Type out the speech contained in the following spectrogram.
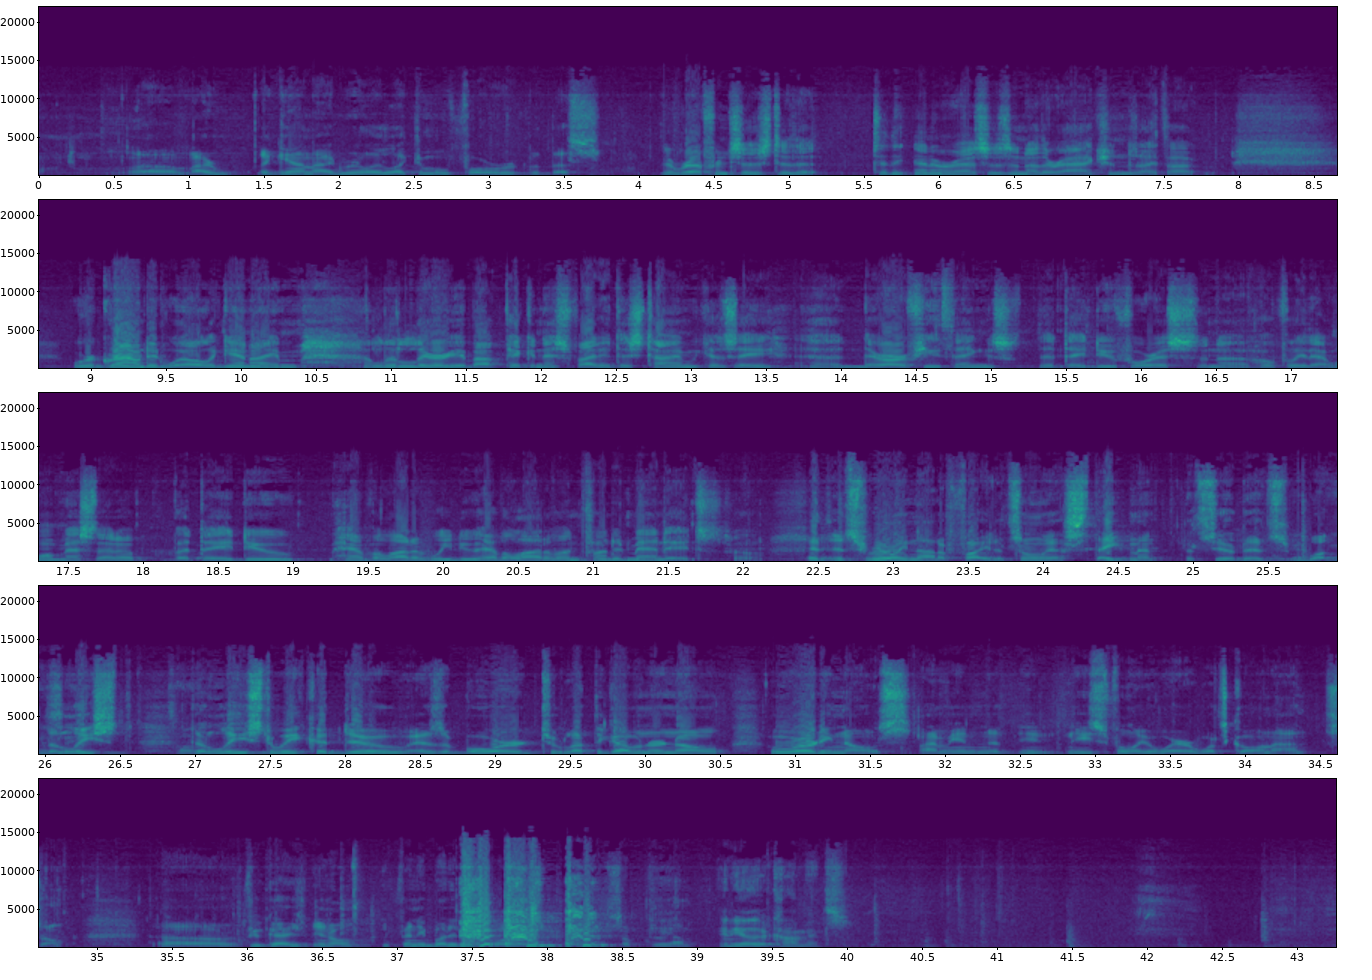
um, I, again, I'd really like to move forward with this. the references to the, to the NRSs and other actions, I thought were grounded well. Again, I'm a little leery about picking this fight at this time because they, uh, there are a few things that they do for us, and uh, hopefully that won't mess that up. But they do have a lot of, we do have a lot of unfunded mandates, so. It, it's really not a fight, it's only a statement. It's, it's what the least, the least we could do as a board to let the governor know, who already knows. I mean, it- he- he's fully aware of what's going on, so. Uh, If you guys, you know, if anybody doesn't to, support it's up to them. Any other comments?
